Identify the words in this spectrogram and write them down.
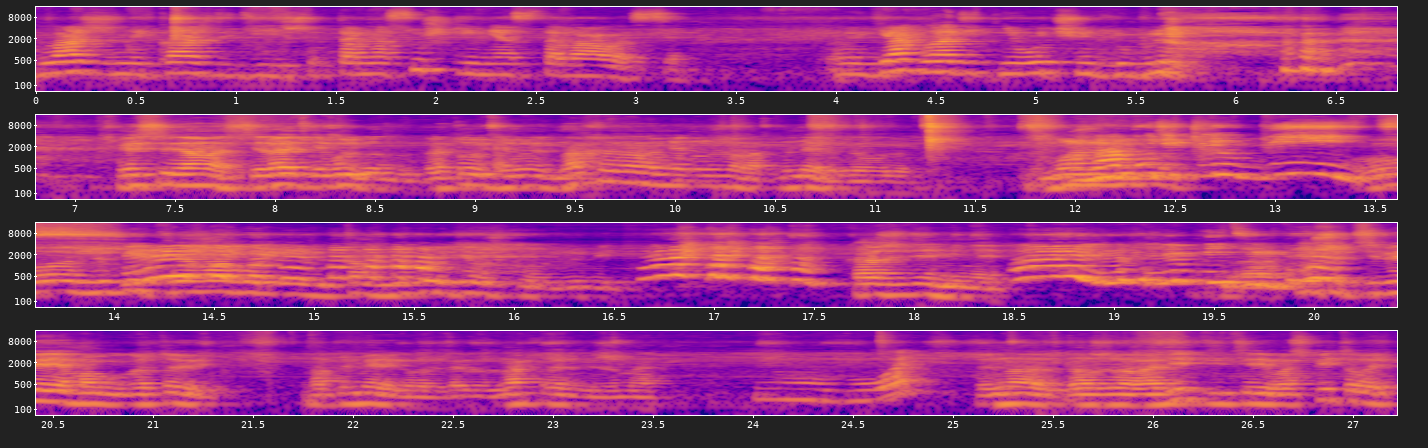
глажены каждый день, чтобы там на сушке не оставалось. Э, Я гладить не очень люблю. Если она стирать не будет, готовить не будет, нахрен она мне нужна, например, говорю. Она любую- будет любить. О, любить я могу, там любую девушку любить. Каждый день менять. Ай, лю- любите. Да, Кушать себе я могу готовить. На примере говорю, нахрен мне жена. Ну вот. Жена должна родить детей, воспитывать,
